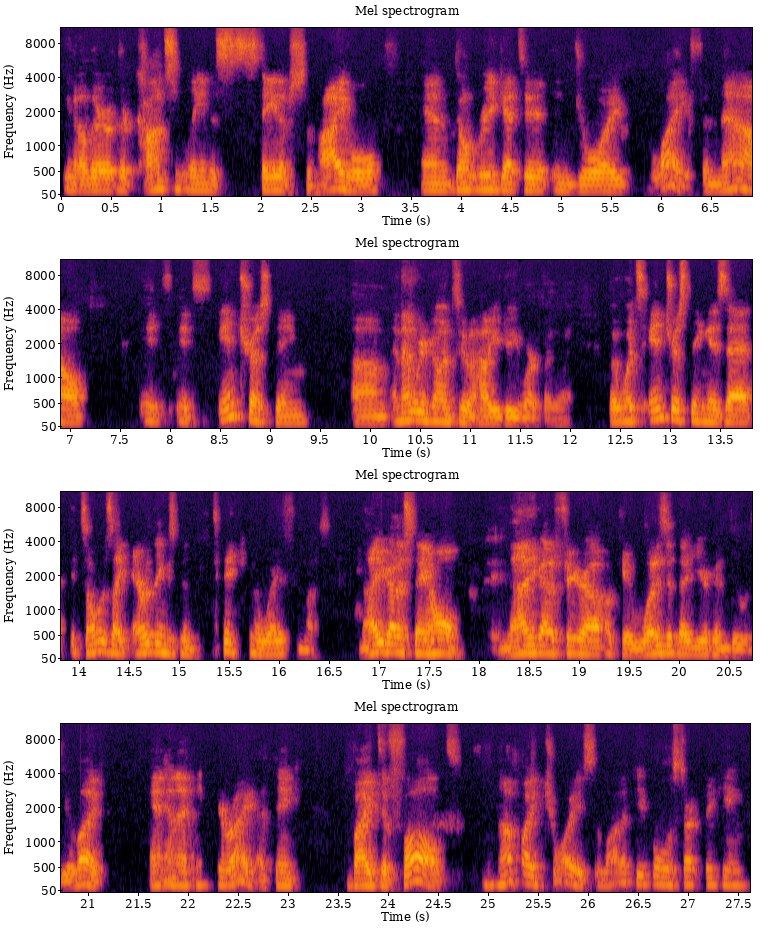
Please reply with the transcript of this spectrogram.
you know they're they're constantly in this state of survival and don't really get to enjoy life. And now it's it's interesting. Um, and then we're going to how you do your work, by the way. But what's interesting is that it's almost like everything's been taken away from us. Now you got to stay home. Now you got to figure out, okay, what is it that you're going to do with your life? And, yeah. and I think you're right. I think by default, not by choice, a lot of people will start thinking,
